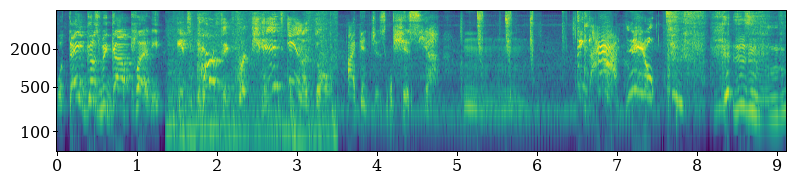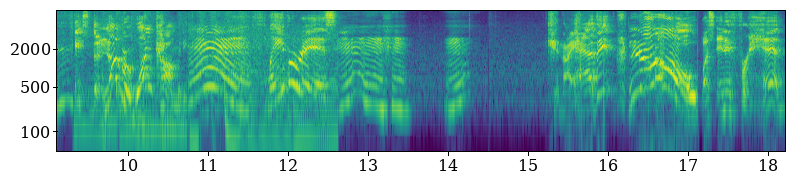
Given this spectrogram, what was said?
Well, thank goodness we got plenty. It's perfect for kids and adults. I can just kiss ya. Mm. Ah, needle! it's the number one comedy. Mmm, flavorous. Mmm. Mmm? Can I have it? No! What's in it for him?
